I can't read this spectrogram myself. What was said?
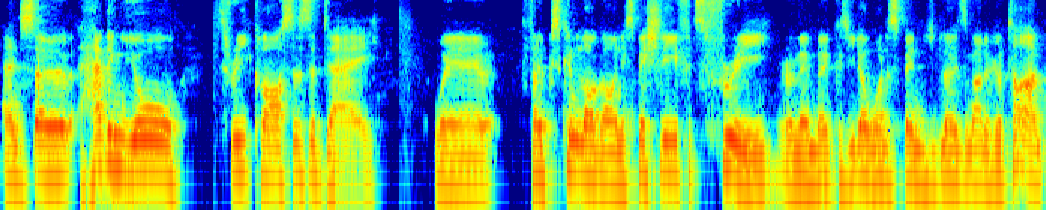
And so having your three classes a day where folks can log on, especially if it's free, remember, because you don't want to spend loads amount of your time.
